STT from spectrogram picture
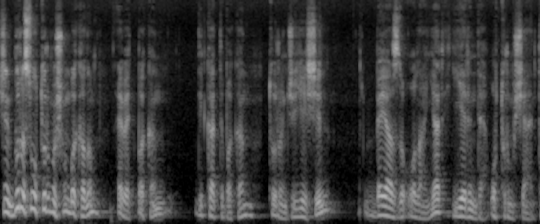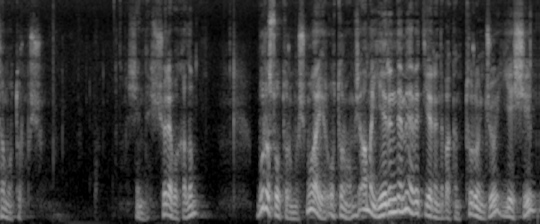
Şimdi burası oturmuş mu bakalım. Evet bakın dikkatli bakın turuncu yeşil beyazlı olan yer yerinde oturmuş yani tam oturmuş. Şimdi şöyle bakalım. Burası oturmuş mu? Hayır oturmamış ama yerinde mi? Evet yerinde. Bakın turuncu, yeşil,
